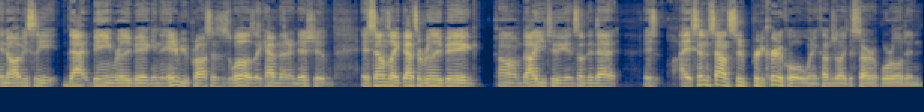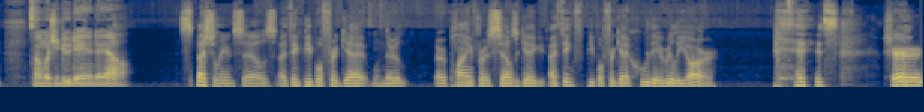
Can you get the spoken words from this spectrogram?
and obviously that being really big in the interview process as well as like having that initiative. It sounds like that's a really big um, value to you and something that is I assume sounds pretty critical when it comes to like the startup world and um, what you do day in and day out. Especially in sales, I think people forget when they're they're applying for a sales gig. I think people forget who they really are. it's sure you're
